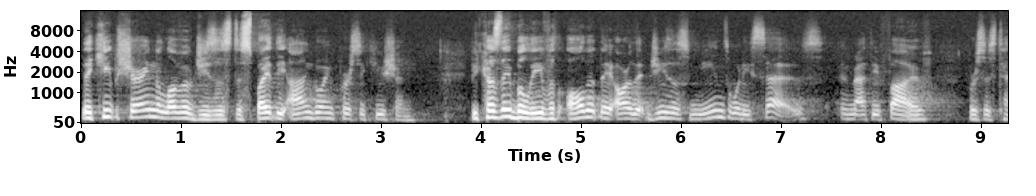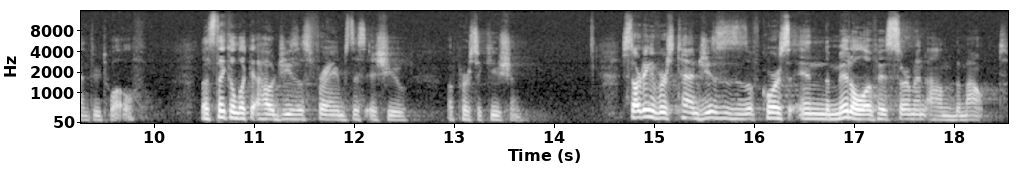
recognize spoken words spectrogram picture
They keep sharing the love of Jesus despite the ongoing persecution because they believe with all that they are that Jesus means what he says in Matthew 5, verses 10 through 12. Let's take a look at how Jesus frames this issue of persecution. Starting in verse 10, Jesus is, of course, in the middle of his Sermon on the Mount.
